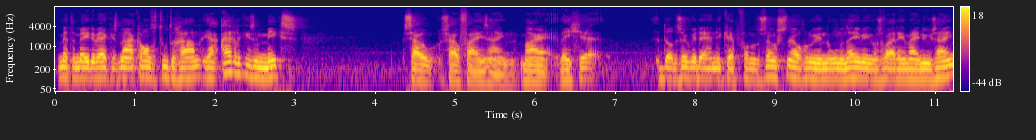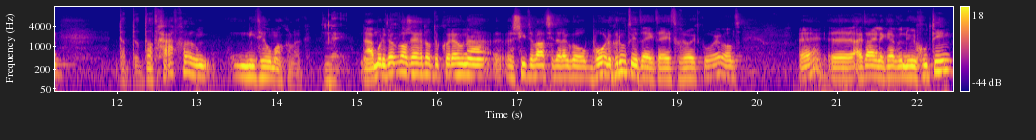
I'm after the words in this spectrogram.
met de medewerkers naar klanten toe te gaan. Ja, eigenlijk is een mix zou, zou fijn zijn. Maar weet je, dat is ook weer de handicap van zo'n snel groeiende onderneming als waarin wij nu zijn. Dat, dat, dat gaat gewoon niet heel makkelijk. Nee. Nou moet ik ook wel zeggen dat de corona-situatie daar ook wel behoorlijk roet in het eten heeft gegooid, Cor. Want hè, eh, uiteindelijk hebben we nu een goed team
